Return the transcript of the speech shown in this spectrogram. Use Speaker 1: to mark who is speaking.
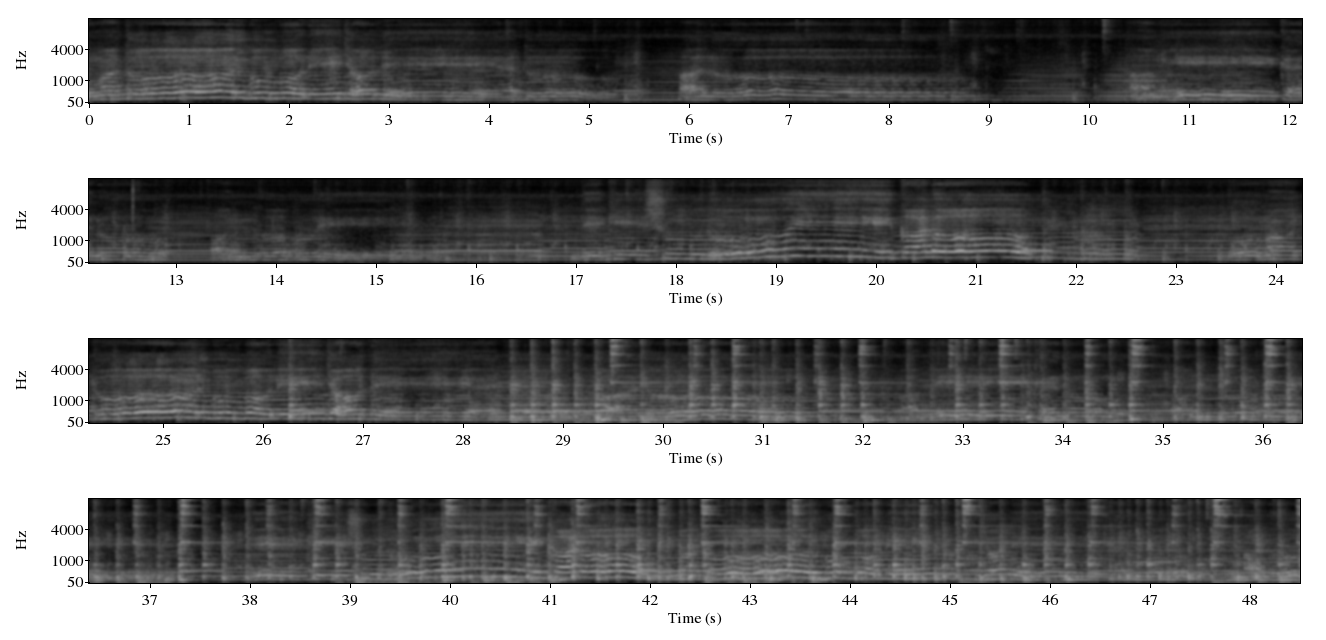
Speaker 1: ওমা তোর ভুবনে জলে এত আলো। আমি কেন অন্ধ হয়ে দেখি শুধুই কালো? ও মা তোর ভুবনে করো মাকর ভুবনে জলে আলো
